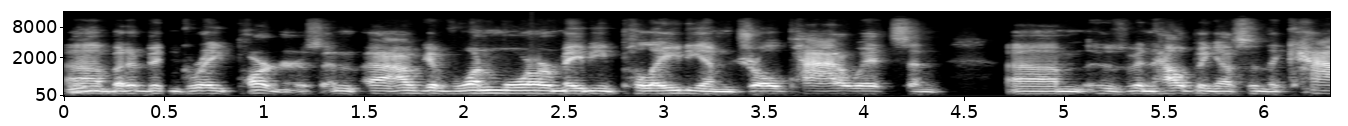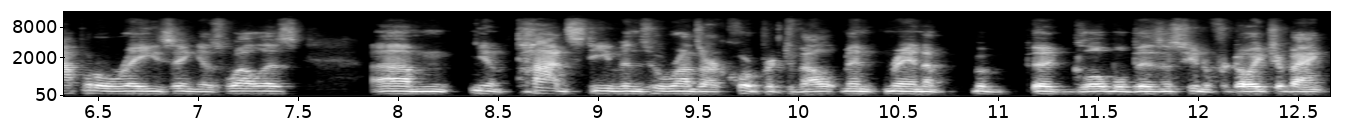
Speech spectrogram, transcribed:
uh, but have been great partners. And I'll give one more, maybe Palladium, Joel Padowitz, and um, who's been helping us in the capital raising as well as um, you know, Todd Stevens, who runs our corporate development, ran a, a, global business unit for Deutsche Bank.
